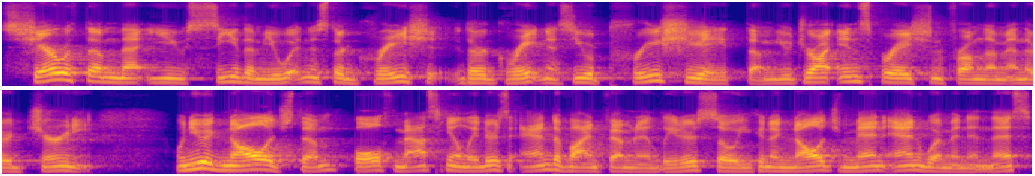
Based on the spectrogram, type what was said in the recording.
Share with them that you see them, you witness their great, their greatness, you appreciate them, you draw inspiration from them and their journey. When you acknowledge them, both masculine leaders and divine feminine leaders, so you can acknowledge men and women in this,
